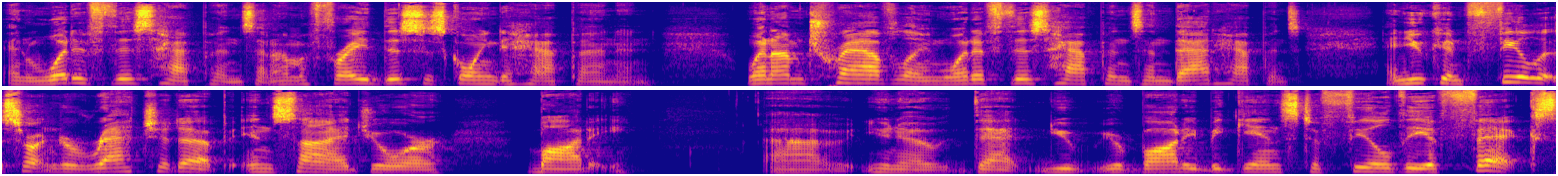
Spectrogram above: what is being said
And what if this happens? And I'm afraid this is going to happen. And when I'm traveling, what if this happens and that happens? And you can feel it starting to ratchet up inside your body. uh, you know, that you, your body begins to feel the effects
